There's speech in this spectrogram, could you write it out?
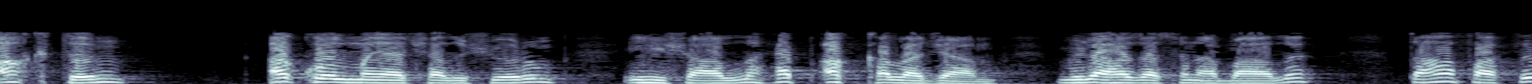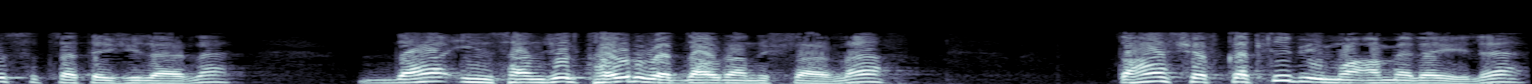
aktım, ak olmaya çalışıyorum. İnşallah hep ak kalacağım mülahazasına bağlı daha farklı stratejilerle, daha insancıl tavır ve davranışlarla, daha şefkatli bir muamele ile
